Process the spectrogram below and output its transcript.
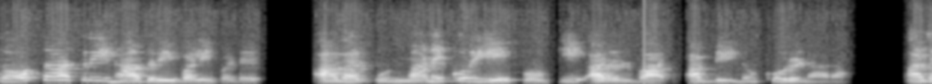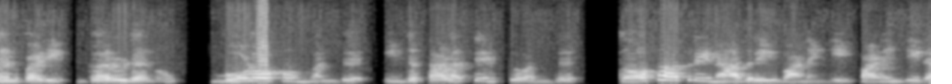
சோசாத்ரி நாதரை வழிபடு. அவர் உன் மனைக்குறையை போக்கி அருள்வார் அப்படின்னு கூறினாராம். அதன்படி கருடனும் பூலோகம் வந்து இந்த தலத்திற்கு வந்து சோசாத்ரிநாதரை வணங்கி பணிந்திட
